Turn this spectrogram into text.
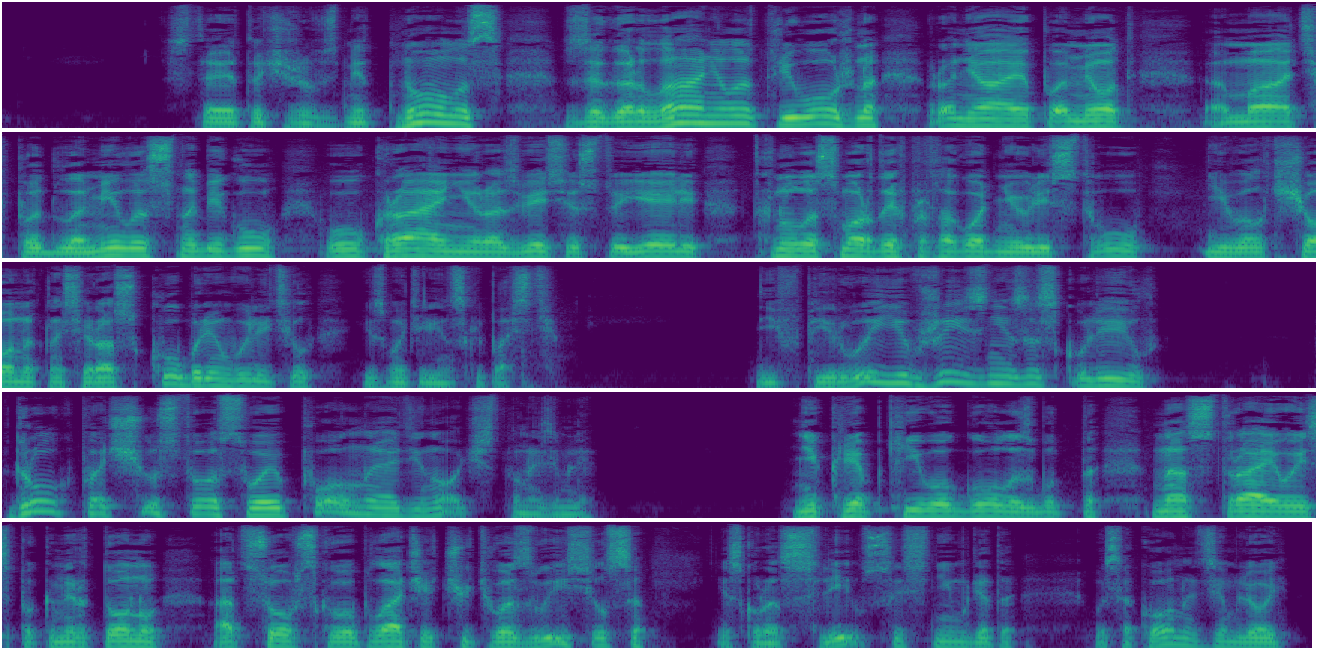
Стая тотчас же взметнулась, загорланила тревожно, роняя помет, а мать подломилась на бегу у крайней развесистой ели, ткнулась мордой в прошлогоднюю листву, и волчонок на сей раз кубарем вылетел из материнской пасти. И впервые в жизни заскулил, вдруг почувствовал свое полное одиночество на земле. Некрепкий его голос, будто настраиваясь по камертону отцовского плача, чуть возвысился — и скоро слился с ним где-то высоко над землей,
